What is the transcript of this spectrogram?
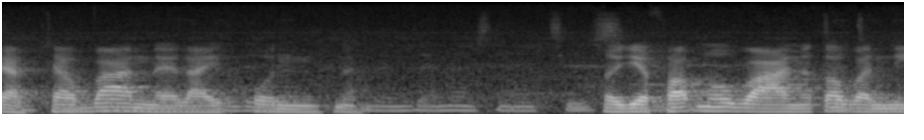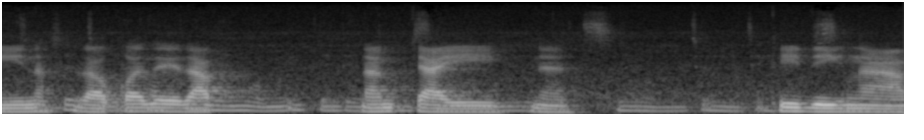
จากชาวบ้านหลายๆคนนะโดยเฉพาะเมื่อวานแล้วก็วันนี้นะเราก็ได้รับน้ำใจนะที่ดีงาม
